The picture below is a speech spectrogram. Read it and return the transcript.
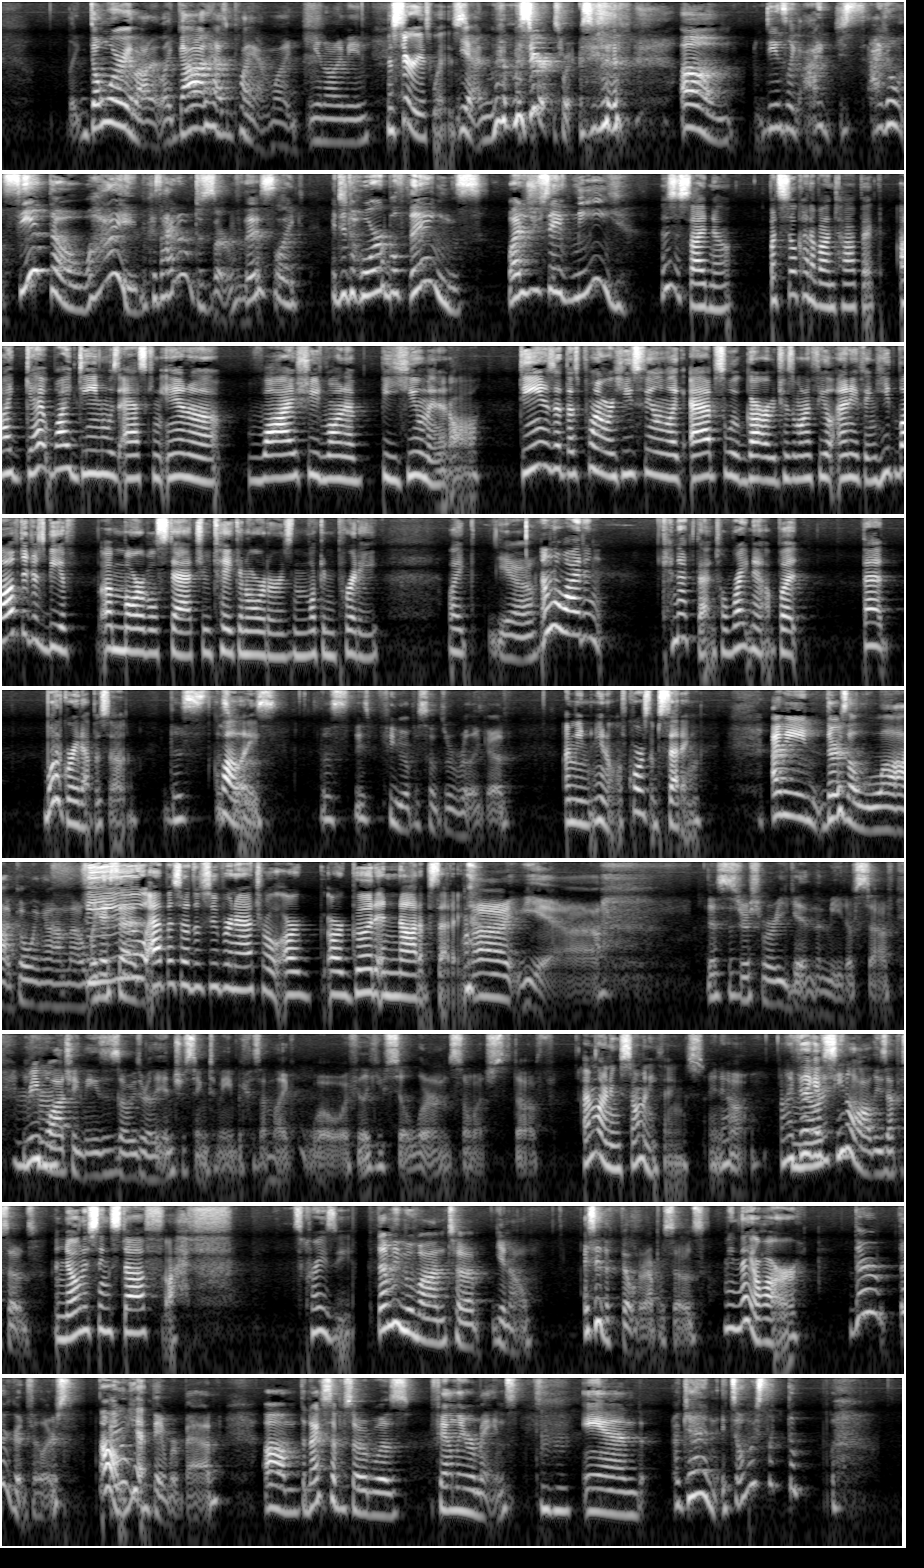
Like don't worry about it. Like God has a plan. Like you know what I mean? Mysterious ways. Yeah, mysterious ways." um, Dean's like, "I just I don't see it though. Why? Because I don't deserve this. Like I did horrible things. Why did you save me?" This is a side note, but still kind of on topic. I get why Dean was asking Anna why she'd want to be human at all. Dean is at this point where he's feeling like absolute garbage, doesn't want to feel anything. He'd love to just be a, a marble statue taking orders and looking pretty. Like, Yeah. I don't know why I didn't connect that until right now, but that, what a great episode. This, this Quality. was- this these few episodes were really good. I mean, you know, of course, upsetting. I mean, there's a lot going on though. Few Like I said, episodes of Supernatural are are good and not upsetting. uh, yeah. This is just where you get in the meat of stuff. Mm-hmm. Rewatching these is always really interesting to me because I'm like, whoa, I feel like you still learn so much stuff. I'm learning so many things. I know. And I feel like I've Notice- seen all of these episodes. noticing stuff. It's crazy. Then we move on to, you know, I say the filler episodes. I mean, they are. They're they're good fillers. Oh yeah. think they were bad. Um, the next episode was Family Remains, Mm-hmm. and again, it's always like the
